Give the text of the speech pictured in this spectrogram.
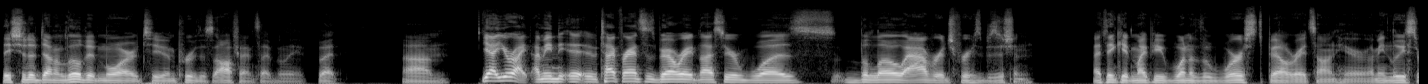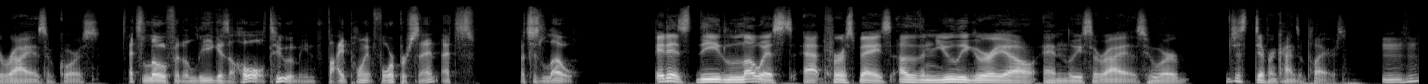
they should have done a little bit more to improve this offense, I believe. But um, yeah, you're right. I mean, it, Ty France's barrel rate last year was below average for his position. I think it might be one of the worst barrel rates on here. I mean, Luis Arraez, of course. That's low for the league as a whole, too. I mean, 5.4%. That's that's just low. It is the lowest at first base, other than Yuli Gurriel and Luis Arraez, who are just different kinds of players. Mm-hmm.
